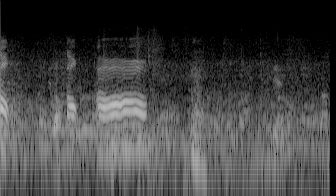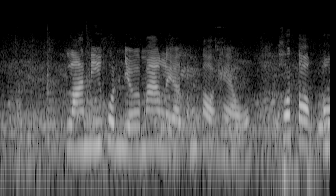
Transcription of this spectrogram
ตอกตอกอ๋อ ร้านนี้คนเยอะมากเลยอะต้องต่อแถว โพตอกโอ้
